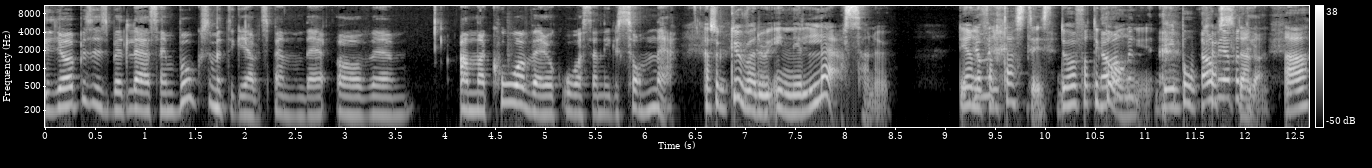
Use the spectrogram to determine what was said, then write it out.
Jag har precis börjat läsa en bok som jag tycker är jävligt spännande av eh, Anna Kover och Åsa Nilssonne. Alltså gud vad du är inne i läs här nu. Det är ändå Ja, men- fantastiskt. Du har fått Ja, igång. men- det är Ja, men har fått bokhösten. igång. Ja,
